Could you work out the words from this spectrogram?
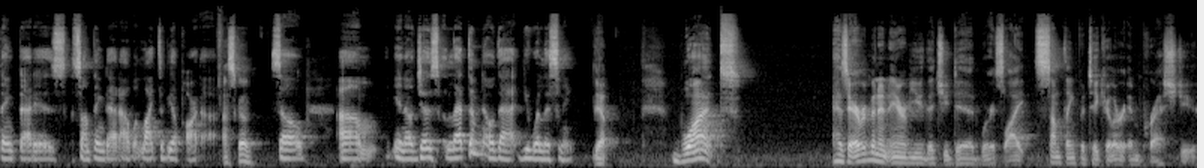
think that is something that I would like to be a part of. That's good. So, um, you know, just let them know that you were listening. Yep. What has there ever been an interview that you did where it's like something particular impressed you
